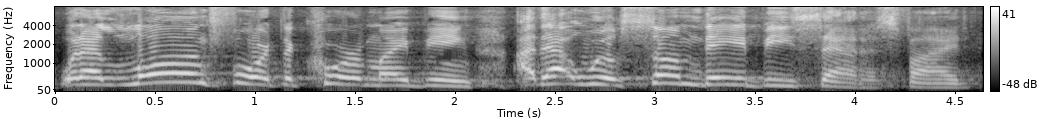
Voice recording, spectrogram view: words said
what I long for at the core of my being, that will someday be satisfied.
